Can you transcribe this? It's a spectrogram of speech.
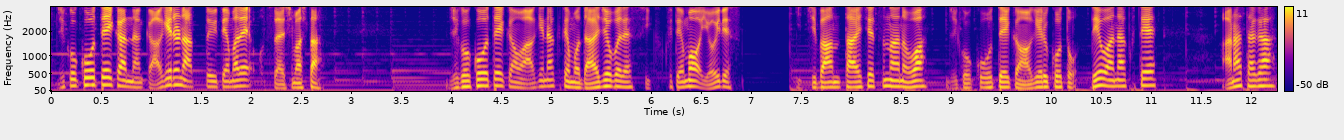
自己肯定感なんか上げるなというテーマでお伝えしました。自己肯定感は上げなくても大丈夫です低くても良いです。一番大切なのは自己肯定感を上げることではなくてあなたが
